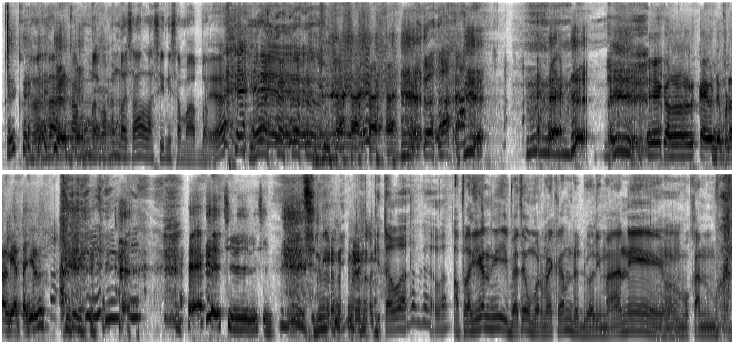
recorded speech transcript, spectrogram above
enggak, enggak, kamu nggak kamu nggak salah sini sama abang. eh kalau kayak udah pernah lihat aja lu. sini sini sini. Kita mah. Apalagi kan ini ibaratnya umur mereka kan udah 25 nih, bukan bukan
